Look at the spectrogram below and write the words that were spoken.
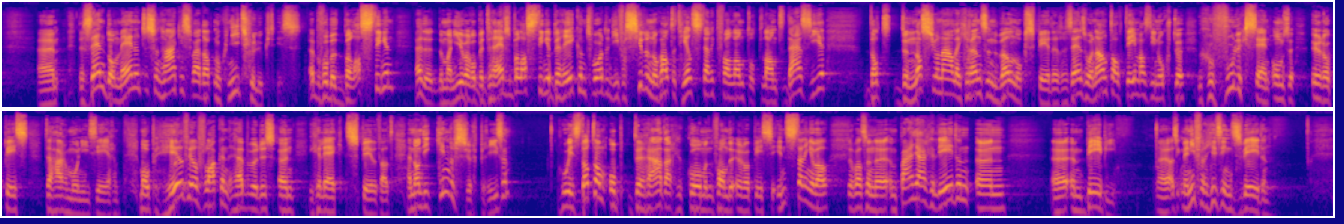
Ehm, er zijn domeinen tussen haakjes waar dat nog niet gelukt is. Bijvoorbeeld belastingen. De manier waarop bedrijfsbelastingen berekend worden, die verschillen nog altijd heel sterk van land tot land. Daar zie je dat de nationale grenzen wel nog spelen. Er zijn zo'n aantal thema's die nog te gevoelig zijn om ze Europees te harmoniseren. Maar op heel veel vlakken hebben we dus een gelijk speelveld. En dan die kindersurprise. Hoe is dat dan op de radar gekomen van de Europese instellingen? Wel, er was een, eh, een paar jaar geleden een uh, een baby. Uh, als ik me niet vergis, in Zweden.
